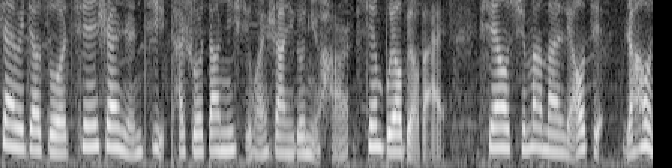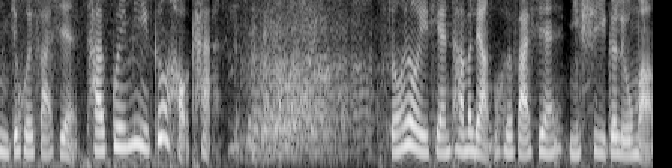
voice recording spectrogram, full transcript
下一位叫做千山人迹，他说：“当你喜欢上一个女孩，先不要表白，先要去慢慢了解，然后你就会发现她闺蜜更好看。总有一天，他们两个会发现你是一个流氓。”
